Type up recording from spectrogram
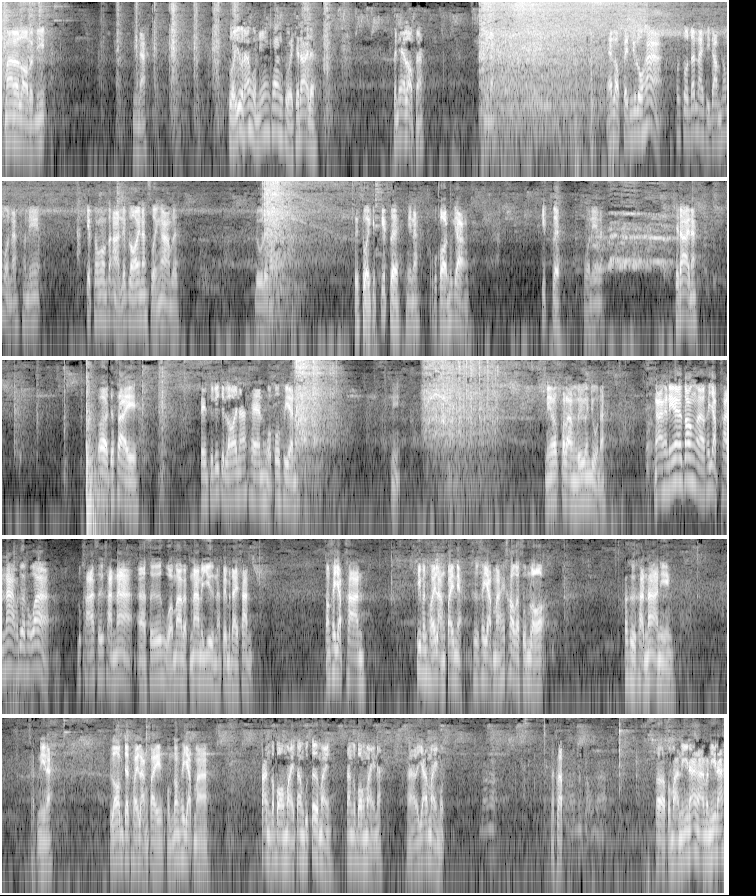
มาหล่อๆแบบนี้ นี่นะ สวยอยู่นะหัวนี้ค่อนข้างสวยใช้ได้เลย เป็นแอร์ล็อบนะ นี่นะ แอร์ล็อบเป็นยูโรห้าคอนโซลด้านในสีดำทั้งหมดนะตอนนี้ เก็บทำความสะอาดเรียบร้อยนะ สวยงามเลย ดูเลยนะ สวยๆกิ๊บๆเลยนี่นะ อุปกรณ์ทุกอย่าง กิ๊บเลย หัวนี้นะ ใช้ได้นะ ก็จะใส่ เป็นซีรีส์เจ็ดร้อยนะ แทนหัวโปรเฟียนะ นี่ นี่ก็กำลังรื้อกันอยู่นะ งานคันนี้ต้องขยับคันหน้ามาด้วยเพราะว่าลูกค้าซื้อคันหน้าเออซื้อหัวมาแบบหน้าไม่ยื่นนะ เป็นบันไดสั้น ต้องขยับคาน ที่มันถอยหลังไปเนี่ย คือขยับมาให้เข้ากับซุ้มล้อ ก็คือคันหน้านี่เอง แบบนี้นะล้อมจะถอยหลังไป ผมต้องขยับมา ตั้งกระบองใหม่ตั้งบูตเตอร์ใหม่ ตั้งกระบองใหม่นะหาระยะใหม่หมดนะครับ ก็ประมาณนี้นะงานวันนี้นะ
